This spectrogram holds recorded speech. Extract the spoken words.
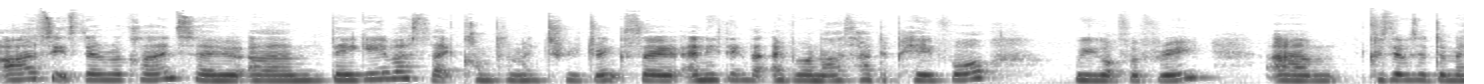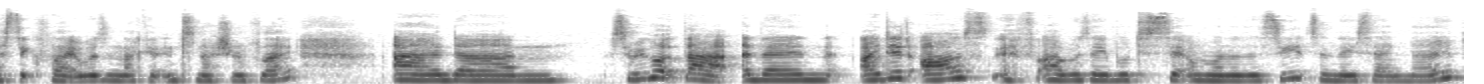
our seats didn't recline, so um, they gave us like complimentary drinks. So anything that everyone else had to pay for, we got for free. Because um, it was a domestic flight, it wasn't like an international flight. And um, so we got that. And then I did ask if I was able to sit on one of the seats and they said no.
